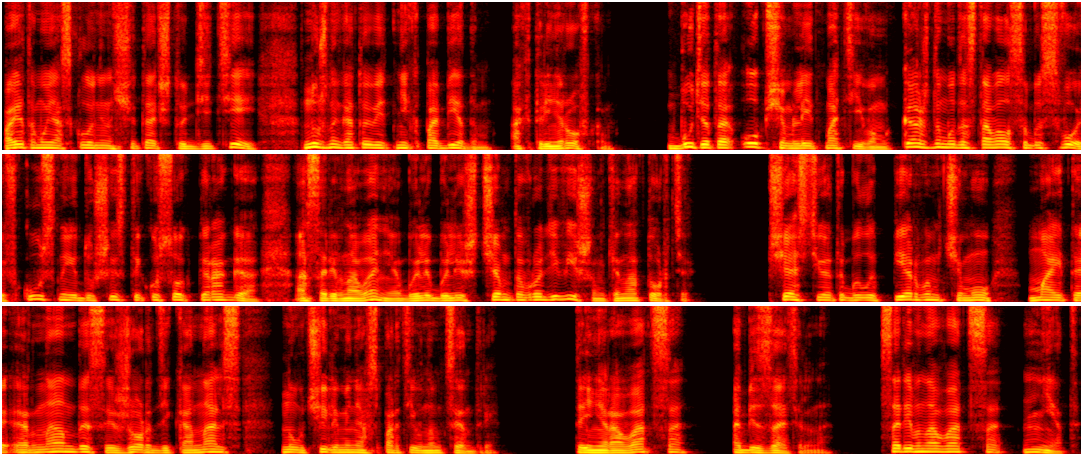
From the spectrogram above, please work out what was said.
Поэтому я склонен считать, что детей нужно готовить не к победам, а к тренировкам. Будь это общим лейтмотивом, каждому доставался бы свой вкусный и душистый кусок пирога, а соревнования были бы лишь чем-то вроде вишенки на торте. К счастью, это было первым, чему Майте Эрнандес и Жорди Канальс научили меня в спортивном центре. Тренироваться обязательно. Соревноваться нет.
